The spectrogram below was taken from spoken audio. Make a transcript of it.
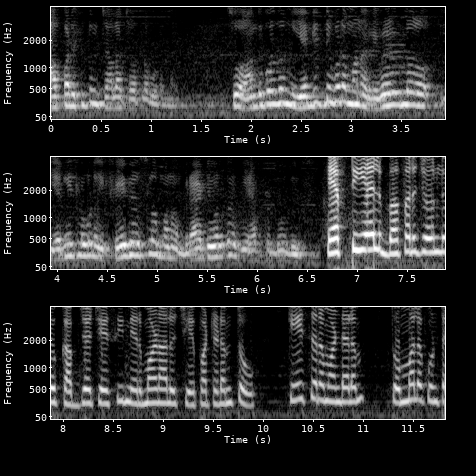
ఆ పరిస్థితులు చాలా చోట్ల కూడా ఉన్నాయి. సో అందుకోసం ఎన్నింటిని కూడా మన రివైవ్లో ఎన్నింటిలో కూడా ఈ ఫేజెస్లో మనం గ్రాడ్యువల్గా we have to do this FTL buffer జోన్లు కబ్జా చేసి నిర్మాణాలు చేపట్టడంతో కేసర మండలం తుమ్మలకుంట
